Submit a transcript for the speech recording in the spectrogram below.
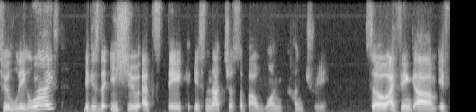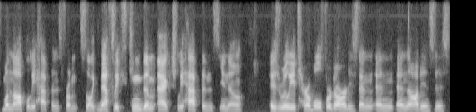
to legalize because the issue at stake is not just about one country. So I think um, if monopoly happens from so like Netflix kingdom actually happens, you know, is really terrible for the artists and and, and audiences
